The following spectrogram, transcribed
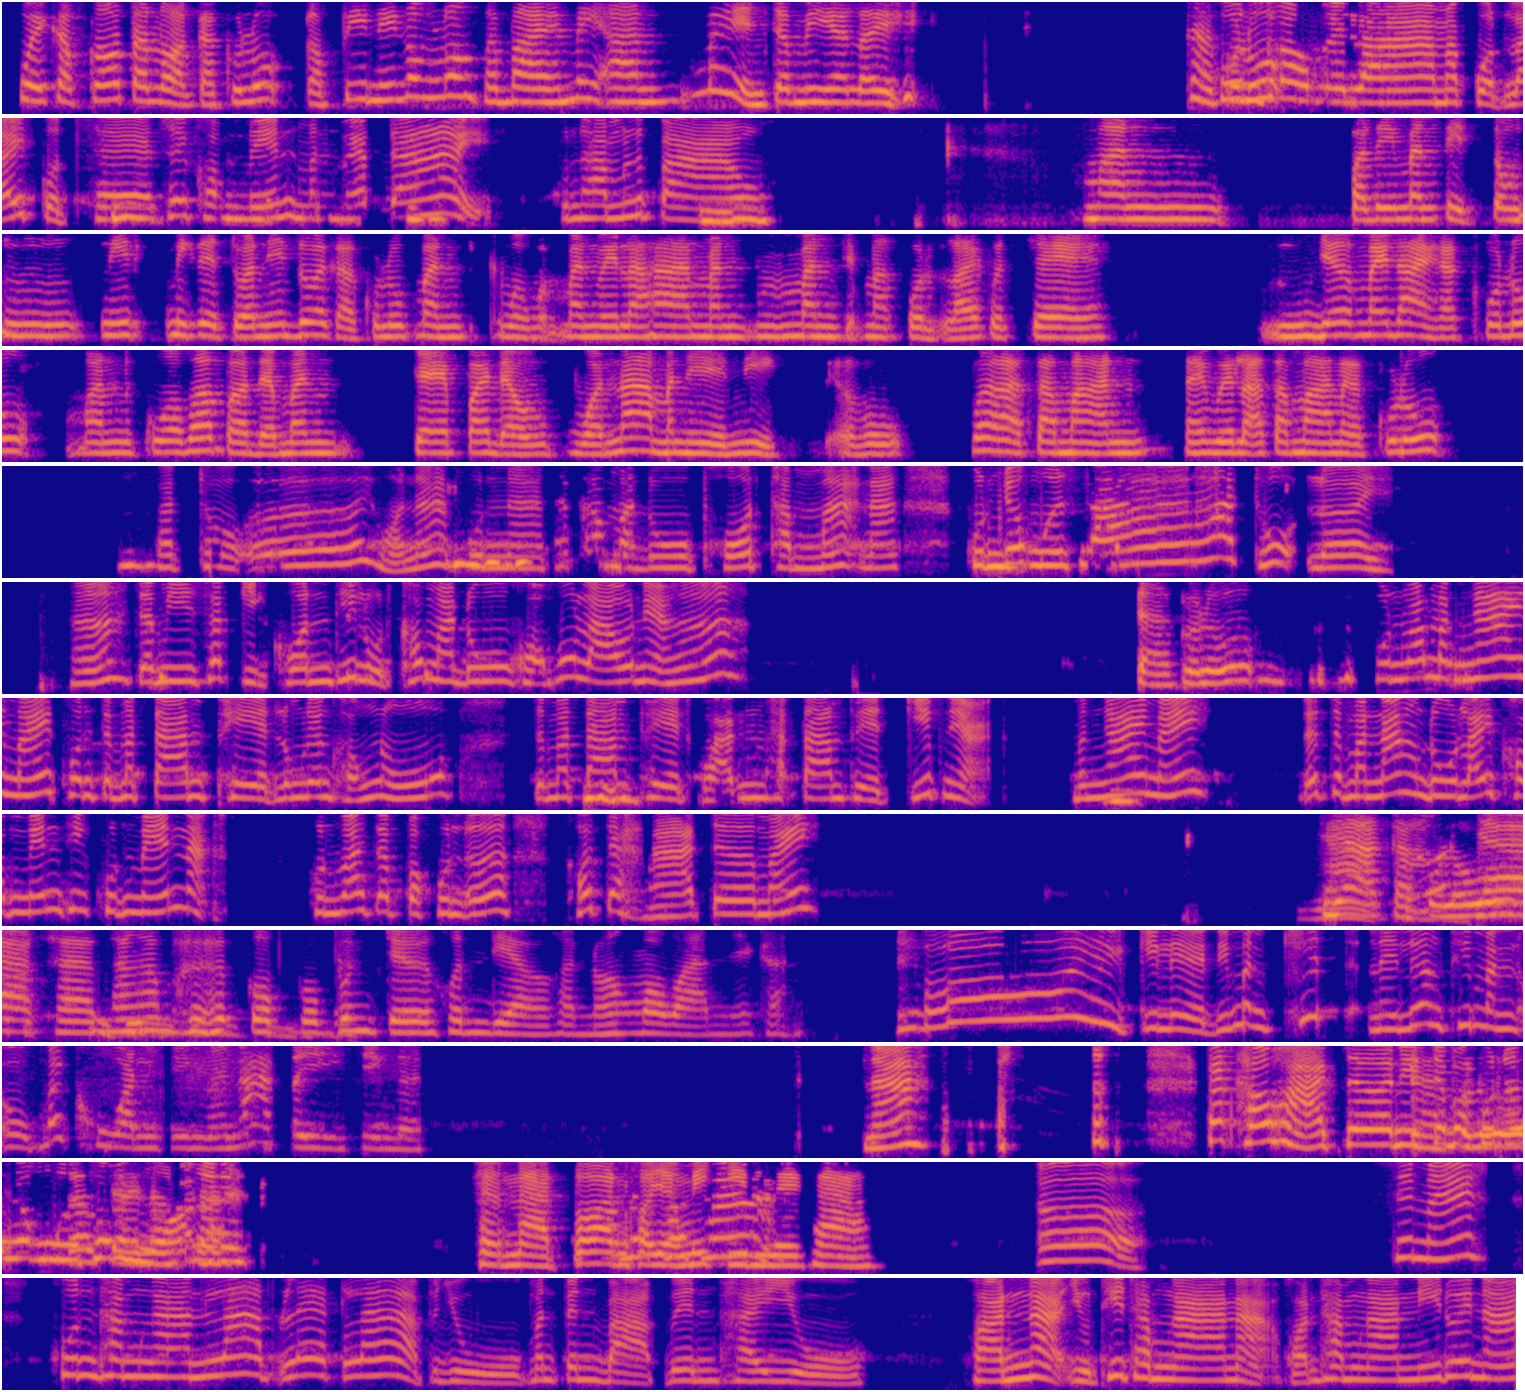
คุยกับเขาตลอดกับครูกับพี่นี่โล่งๆสบายไม่อ่านไม่เห็นจะมีอะไรค่ะคคุณรูก็เอาเวลามากดไลค์กดแชร์ ช่วยคอมเมนต์มันแวบได้ คุณทำหรือเปล่า มันพอดีมันติดตรงนี้มีแต่ตัวนี้ด้วยกับครูมันคือบอกว่ามันเวลามันมันจะมากดไลค์กดแชร์ เยอะไม่ได้ค่ะครูมันกลัวว่าเดี๋ยวมันแชร์ไปเดี๋ยวหัวหน้ามันเห็นอีกเดี๋ยวว่าตามานในเวลาตามานกับครูปัดโถเอ้ยหัวหน้าคุณนะ ถ้าเข้ามาดูโพสต์ธรรมะนะ คุณยกมือสาธุเลยฮะจะมีสักกี่คนที่หลุดเข้ามาดูของพวกเราเนี่ยฮะแต่ครูคุณว่ามันง่ายไหม คนจะมาตามเพจโรงเรียนของหนู จะมาตามเพจขวัญตามเพจกิฟต์เนี่ย มันง่ายไหม แล้วจะมานั่งดูไลค์คอมเมนต์ที่คุณเม้นต์น่ะ คุณว่าจะประคุณเออเขาจะหาเจอไหมยากกับครูยากค่ะ ทั้งอำเภอกบกบเพิ่งเจอคนเดียวค่ะ น้องเมื่อวานนี้ค่ะ โอ้ยกิเลสนี่มันคิดในเรื่องที่มันโอ้ไม่ควรจริงเลยน่าตีจริงเลย นะ ถ้าเขาหาเจอนี่จะบอกคุณเอ้ยยกมือท่วมหัวเลยขนาดป้อนเขายังไม่กินเลยค่ะ เออ ใช่ไหมคุณทำงานลาบแลกลาบอยู่ มันเป็นบาปเวรภัยอยู่ ขวัญน่ะ อยู่ที่ทำงานน่ะ ขวัญทำงานนี้ด้วยนะ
